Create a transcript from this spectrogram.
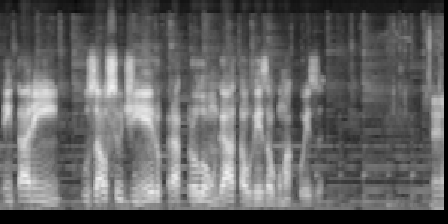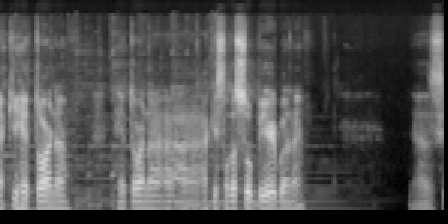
tentarem usar o seu dinheiro para prolongar talvez alguma coisa? É, aqui retorna retorna a, a questão da soberba, né? As,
